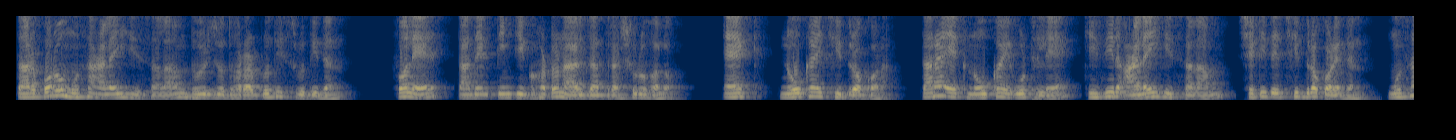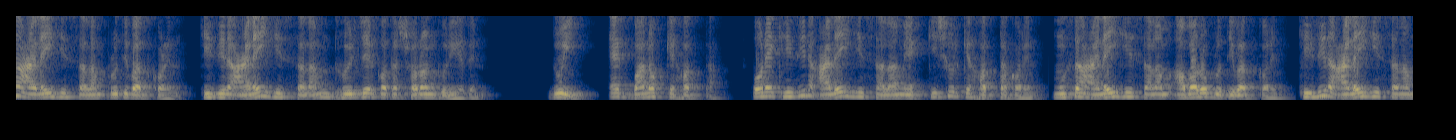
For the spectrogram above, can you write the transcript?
তারপরও মুসা আলাইহি সালাম ধৈর্য ধরার প্রতিশ্রুতি দেন। ফলে তাদের তিনটি ঘটনার যাত্রা শুরু হলো। এক, নৌকায় ছিদ্র করা। তারা এক নৌকায় উঠলে খিজির আলাইহি সালাম সেটিতে ছিদ্র করে দেন। মুসা আলাইহি সালাম প্রতিবাদ করেন। খিজির আলাইহি সালাম ধৈর্যের কথা স্মরণ করিয়ে দেন। দুই, এক বালককে হত্যা। পরে খিজির আলাইহি সালাম এক কিশোরকে হত্যা করেন মুসা আলাইহি সালাম আবারও প্রতিবাদ করেন খিজির আলাইহি সালাম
